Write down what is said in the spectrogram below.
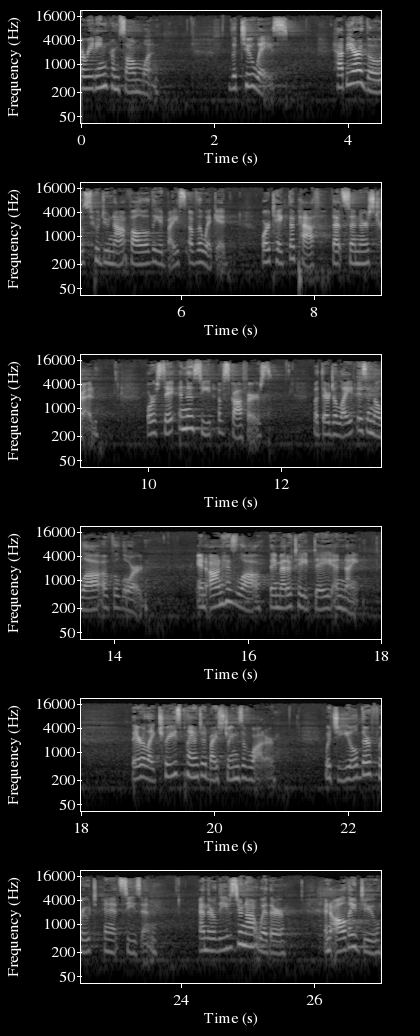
A reading from Psalm 1. The two ways. Happy are those who do not follow the advice of the wicked, or take the path that sinners tread, or sit in the seat of scoffers, but their delight is in the law of the Lord, and on his law they meditate day and night. They are like trees planted by streams of water, which yield their fruit in its season, and their leaves do not wither, and all they do,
